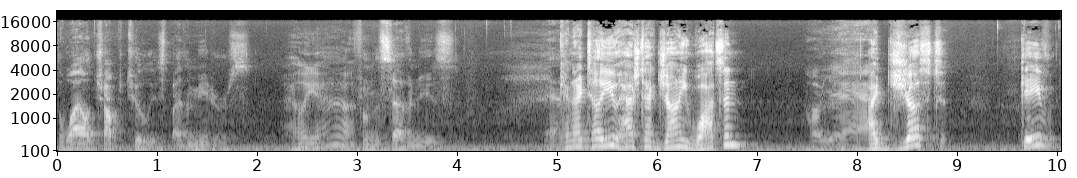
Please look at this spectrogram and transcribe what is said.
the Wild Tchoupitoulas by the Meters Hell yeah. from the '70s. Yeah. Can I tell you? Hashtag Johnny Watson. Oh yeah. I just gave.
